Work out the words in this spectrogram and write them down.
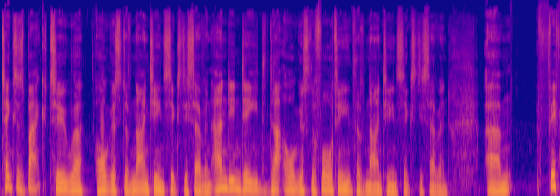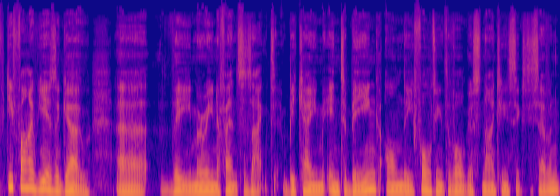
takes us back to August of 1967, and indeed that August the 14th of 1967. Um, 55 years ago, uh, the Marine Offences Act became into being on the 14th of August 1967.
